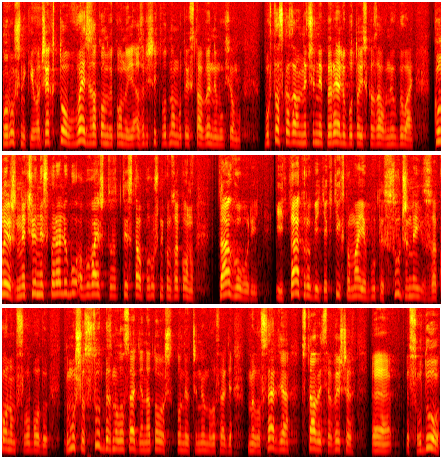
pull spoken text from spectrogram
порушників. Адже хто весь закон виконує, а зрішить в одному, той став винним у всьому. Бо хто сказав, не чини перелюбу, той сказав, не вбивай. Коли ж не чиниш перелюбу, а вбиваєш, то ти став порушником закону. Так говоріть і так робіть, як ті, хто має бути суджений з законом свободу. Тому що суд без милосердя на того, хто не вчинив милосердя. Милосердя ставиться вище е, суду,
